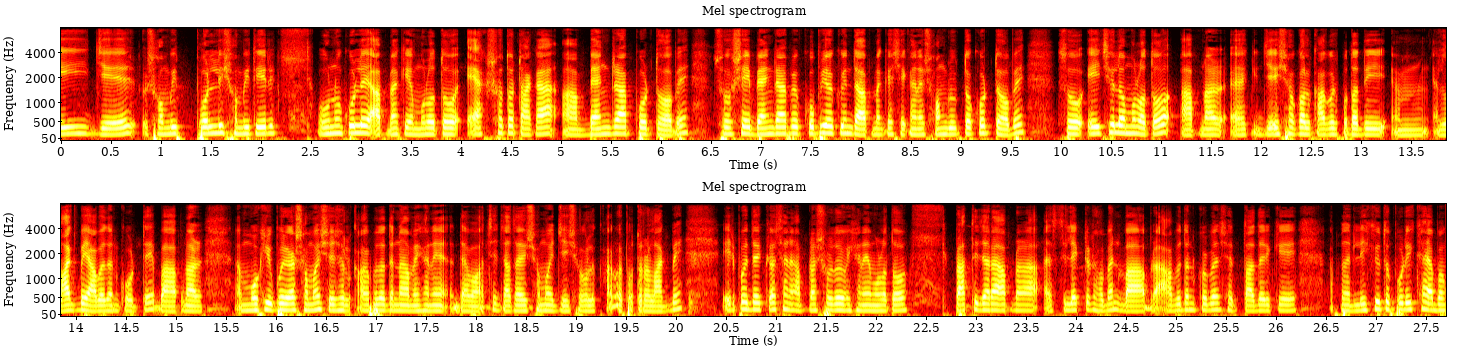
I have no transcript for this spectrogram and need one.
এই যে সমি, পল্লী সমিতির অনুকূলে আপনাকে মূলত একশত টাকা ব্যাংক ড্রাফট করতে হবে। সো সেই ব্যাংক ড্রাফের কপিও কিন্তু আপনাকে সেখানে সংযুক্ত করতে হবে। সো এই ছিল মূলত আপনার যে সকল কাগজপত্রাদি লাগবে আবেদন করতে বা আপনার মৌখিক পরীক্ষার সময় সেই সকল কাগজপত্রের নাম এখানে দেওয়া আছে, যাচাইয়ের সময় যে সকল কাগজপত্র লাগবে। এরপর দেখতে পাচ্ছেন আপনার শুধু এখানে মূলত প্রার্থী যারা আপনারা সিলেক্টেড হবেন বা আবেদন করবেন, সে তাদেরকে আপনার লিখিত পরীক্ষা এবং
